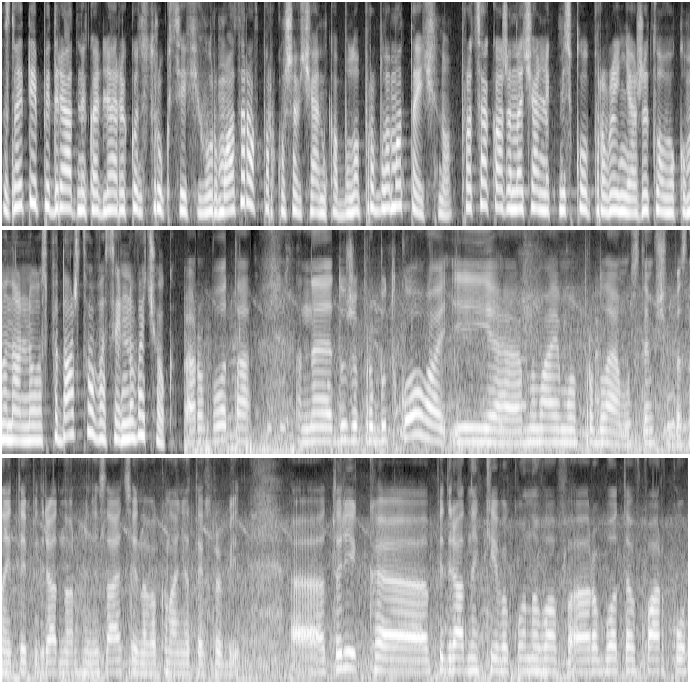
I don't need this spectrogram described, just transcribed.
Знайти підрядника для реконструкції фігур Мазура в парку Шевченка було проблематично. Про це каже начальник міського управління житлово-комунального господарства Василь Новачок. Робота не дуже прибуткова, і е, ми маємо проблему з тим, щоб знайти підрядну організацію на виконання тих робіт. Е, Торік е, підрядник, який виконував роботи в парку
